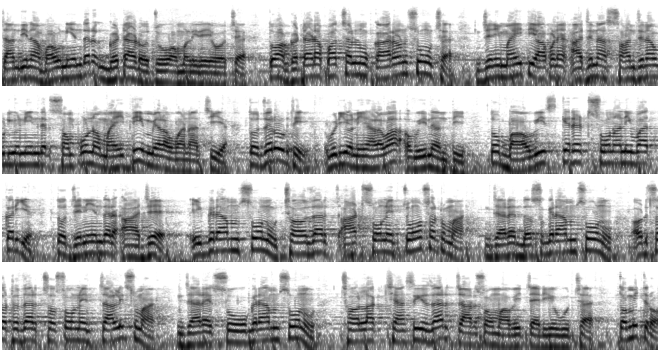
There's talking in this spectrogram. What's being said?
ચાંદીના ભાવની અંદર ઘટાડો જોવા મળી રહ્યો છે. તો આ ઘટાડા પાછળનું કારણ શું છે? જેની માહિતી આપણે આજના સાંજના વિડીયોની અંદર સંપૂર્ણ માહિતી મેળવવાના છીએ. તો જરૂરથી વીડિયો નિહાળવા વિનંતી. તો બાવીસ કેરેટ સોનાની વાત કરીએ, તો જેની અંદર આજે એક ગ્રામ સોનું છ હજાર આઠસો ને ચોસઠમાં, જ્યારે દસ ગ્રામ સોનું અડસઠ હજાર છસો ને ચાલીસમાં, જ્યારે સો ગ્રામ સોનું છ લાખ છ્યાસી હજાર ચારસોમાં વેચાઈ રહ્યું છે. તો મિત્રો,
